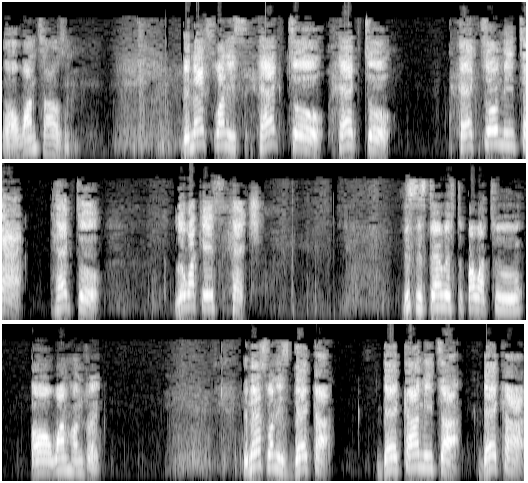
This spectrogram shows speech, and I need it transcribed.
Or 1000. The next one is hecto, hecto hectometer, hecto, lowercase h. This is 10 raised to power 2 or 100. The next one is deca, decameter, deca.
